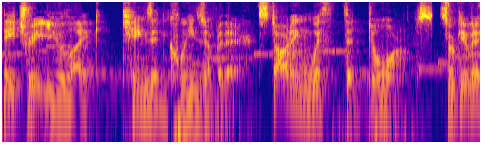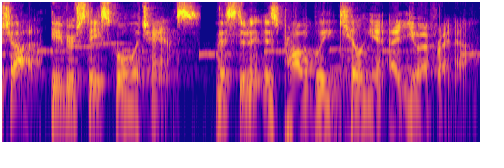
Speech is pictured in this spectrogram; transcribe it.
They treat you like kings and queens over there, starting with the dorms. So give it a shot. Give your state school a chance. This student is probably killing it at UF right now.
